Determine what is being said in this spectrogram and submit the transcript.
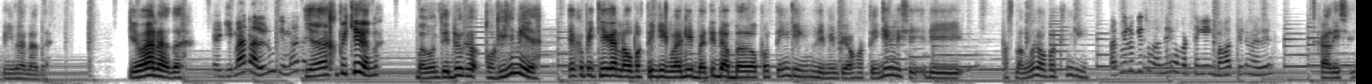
Gimana tuh? Gimana tuh? ya gimana lu gimana Ya kepikiran. Bangun tidur kok gini ya? Ya kepikiran overthinking lagi, berarti double overthinking. Di mimpi overthinking di di pas bangun overthinking. Tapi lu gitu nggak sih? Overthinking banget gitu nggak sih? Sekali sih.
